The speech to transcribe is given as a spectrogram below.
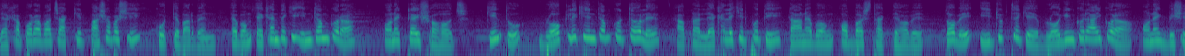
লেখাপড়া বা চাকরির পাশাপাশি করতে পারবেন এবং এখান থেকে ইনকাম করা অনেকটাই সহজ। কিন্তু ব্লগ লিখে ইনকাম করতে হলে আপনার লেখালেখির প্রতি টান এবং অভ্যাস থাকতে হবে। তবে ইউটিউব থেকে ব্লগিং করে আয় করা অনেক বেশি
